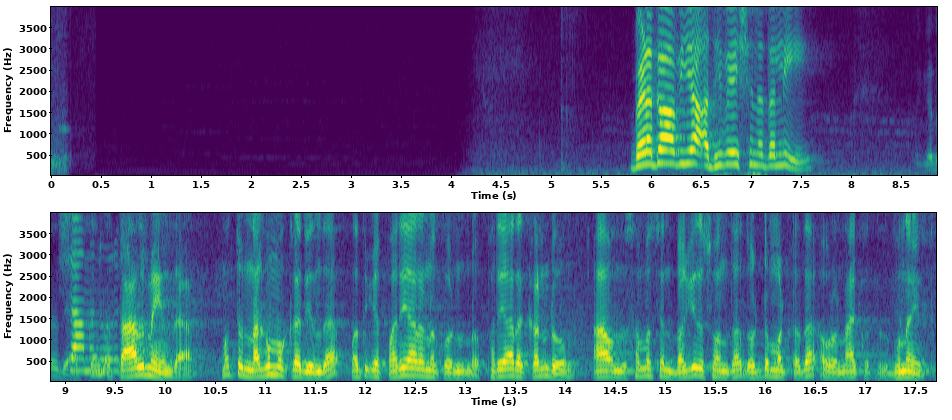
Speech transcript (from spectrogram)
ಬೆಳಗಾವಿಯ ಅಧಿವೇಶನದಲ್ಲಿ ತಾಳ್ಮೆಯಿಂದ ಮತ್ತು ನಗುಮುಖದಿಂದ ಅದಕ್ಕೆ ಪರಿಹಾರನ ಕೊಂಡು ಪರಿಹಾರ ಕಂಡು ಆ ಒಂದು ಸಮಸ್ಯೆಯನ್ನು ಬಗೆಹರಿಸುವಂಥ ದೊಡ್ಡ ಮಟ್ಟದ ಅವರ ನಾಯಕತ್ವದ ಗುಣ ಇತ್ತು.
